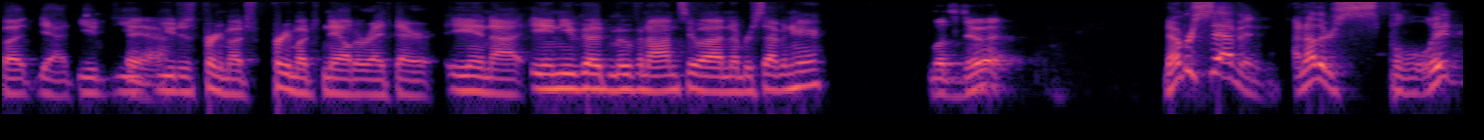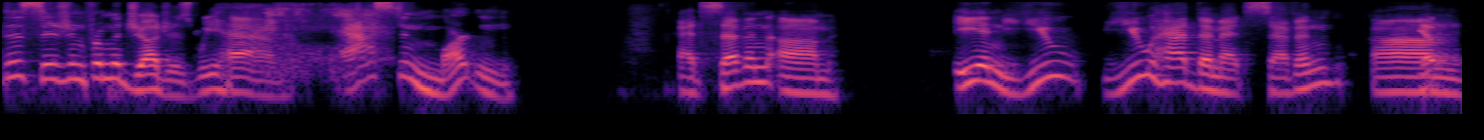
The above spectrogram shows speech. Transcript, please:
but yeah, you you, Yeah. you just pretty much pretty much nailed it right there. Ian, uh, Ian, you good? Moving on to uh, number seven here. Let's do it. Number seven, another split decision from the judges. We have Aston Martin at seven. Um, Ian, you you had them at seven. Um,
